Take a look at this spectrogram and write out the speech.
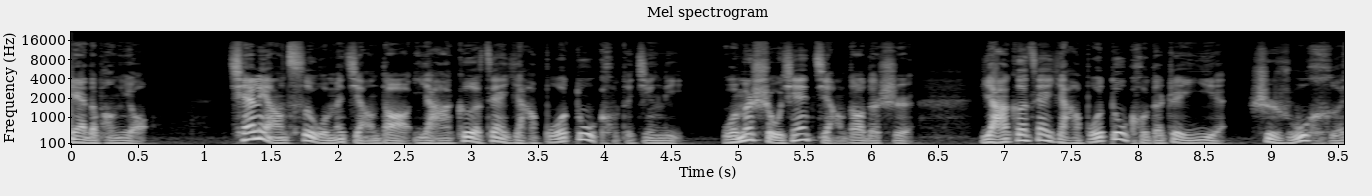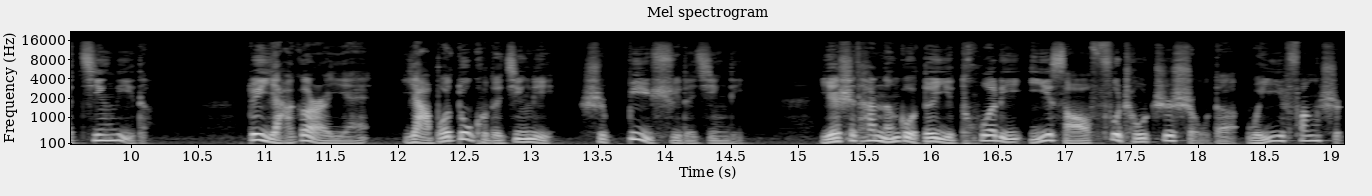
亲爱的朋友，前两次我们讲到雅各在雅伯渡口的经历，我们首先讲到的是雅各在雅伯渡口的这一夜是如何经历的。对雅各而言，雅伯渡口的经历是必须的经历，也是他能够得以脱离以扫复仇之手的唯一方式。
